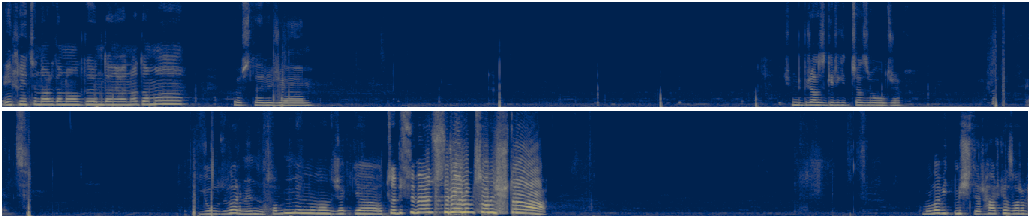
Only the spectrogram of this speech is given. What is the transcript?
ehliyeti nereden aldığından adama göstereceğim. Şimdi biraz geri gideceğiz ve olacak. Yolcular memnun. Tabii memnun olacak ya. Otobüsü ben sürüyorum sonuçta. Mola bitmiştir. Herkes araba.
